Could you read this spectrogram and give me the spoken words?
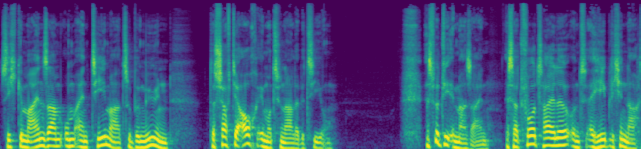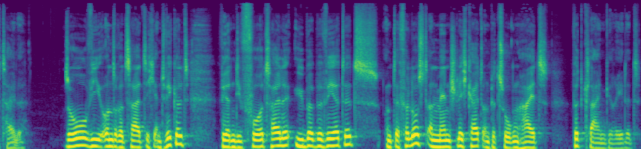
sich gemeinsam um ein Thema zu bemühen, das schafft ja auch emotionale Beziehung. Es wird wie immer sein. Es hat Vorteile und erhebliche Nachteile. So wie unsere Zeit sich entwickelt, werden die Vorteile überbewertet und der Verlust an Menschlichkeit und Bezogenheit wird kleingeredet.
